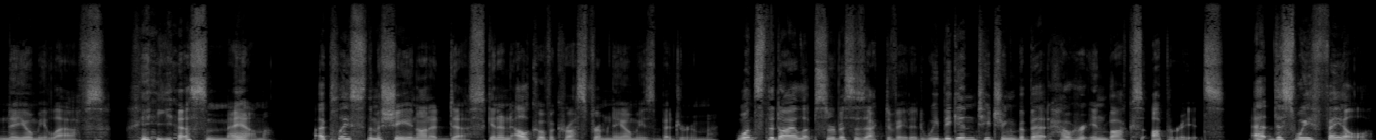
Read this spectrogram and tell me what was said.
Naomi laughs. yes, ma'am. I place the machine on a desk in an alcove across from Naomi's bedroom. Once the dial up service is activated, we begin teaching Babette how her inbox operates. At this, we fail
